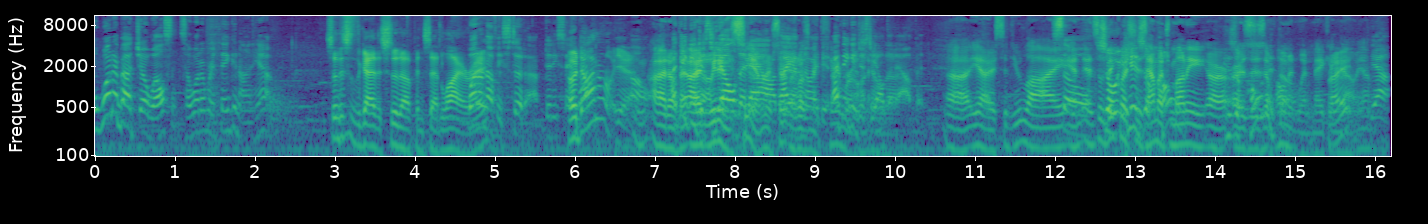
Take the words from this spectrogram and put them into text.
Well, what about Joe Wilson? So what are we thinking on him? So this is the guy that stood up and said liar, Well, I don't know if he stood up. Did he stand oh, up? no, I don't know. Yeah. Oh. I don't I think think- he I- just we didn't yelled see it him. Out. I certainly have no wasn't a idea. I think he just yelled it out. But Uh, yeah, I said you lie, So- and, and so, So the big question his is how much money are, his or is his opponent, opponent though, went making right? now? Yeah. yeah,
